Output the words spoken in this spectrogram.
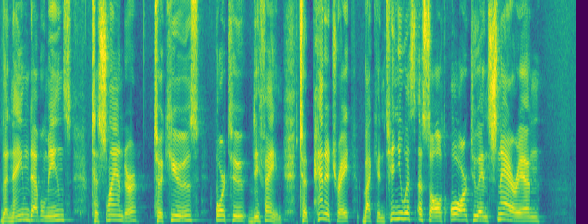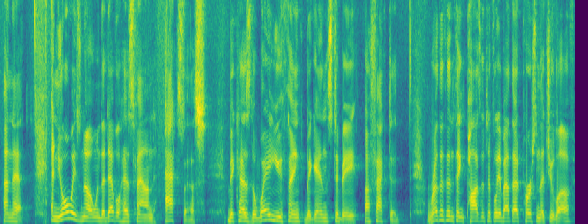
The name devil means to slander, to accuse, or to defame, to penetrate by continuous assault, or to ensnare in a net. And you always know when the devil has found access because the way you think begins to be affected. Rather than think positively about that person that you love,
